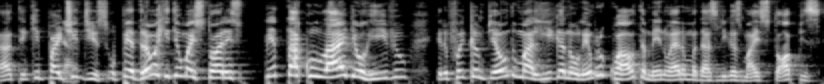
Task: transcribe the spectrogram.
Tá? Tem que partir é. disso. O Pedrão aqui tem uma história espetacular de horrível. Ele foi campeão de uma liga, não lembro qual também, não era uma das ligas mais tops,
